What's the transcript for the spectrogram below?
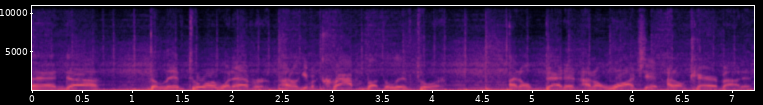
And uh, the LIV Tour, whatever. I don't give a crap about the LIV Tour. I don't bet it. I don't watch it. I don't care about it.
